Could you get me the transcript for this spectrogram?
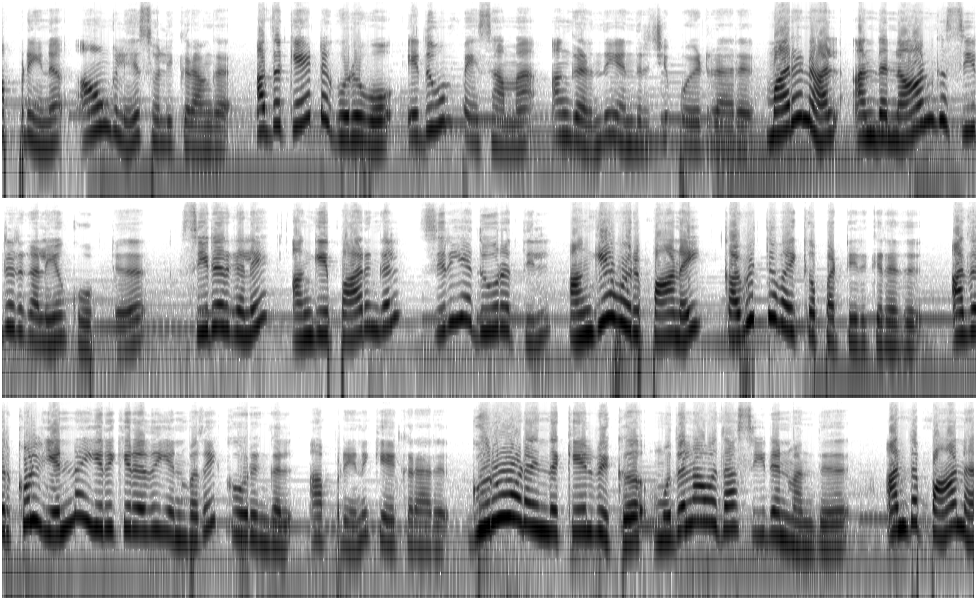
அப்படின்னு அவங்களே சொல்லிக்கிறாங்க. அத கேட்ட குருவோ எதுவும் பேசாம அங்க இருந்து எந்திரிச்சு போயிடுறாரு. மறுநாள் அந்த நான்கு சீடர்களையும் கூப்பிட்டு சீடர்களே அங்கே பாருங்கள் சிறிய தூரத்தில் அங்கே ஒரு பானை கவிழ்த்து வைக்கப்பட்டிருக்கிறது. அதற்குள் என்ன இருக்கிறது என்பதை கூறுங்கள் அப்படின்னு கேக்குறாரு. குருவோட இந்த கேள்விக்கு முதலாவதா சீடன் வந்து அந்த பானை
